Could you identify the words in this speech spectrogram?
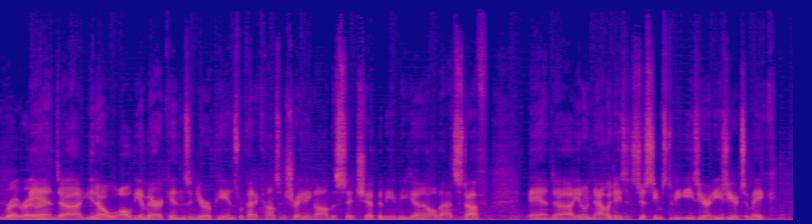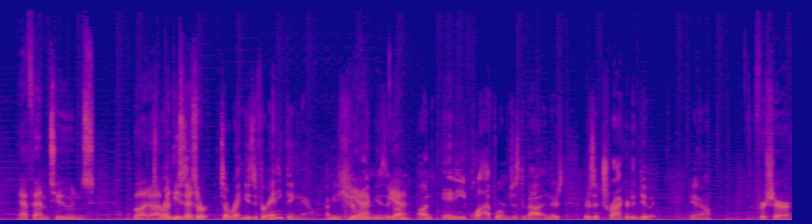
Right, right, and, right. uh, you know, all the Americans and Europeans were kind of concentrating on the SID chip and the Amiga and all that stuff. And, uh, you know, nowadays it just seems to be easier and easier to make FM tunes. But, uh, but these guys for, are to write music for anything now. I mean, you can yeah, write music yeah. on, on any platform just about, and there's there's a tracker to do it. You know, for sure.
